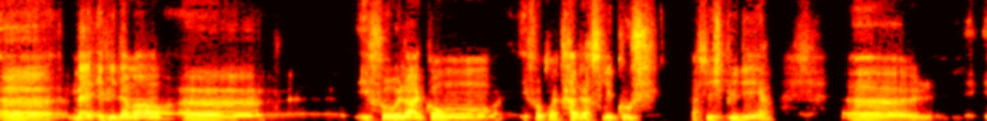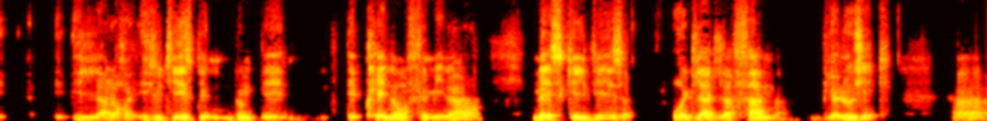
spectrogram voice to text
Euh, mais évidemment, euh, il faut là qu'on il faut qu'on traverse les couches, si je puis dire. Euh, ils, alors, ils utilisent donc des, des, prénoms féminins, mais ce qu'ils visent, au-delà de la femme biologique, hein,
